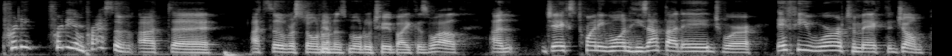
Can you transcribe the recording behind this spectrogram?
pretty pretty impressive at. Uh, at Silverstone yeah. on his Moto 2 bike as well. And Jake's 21. He's at that age where if he were to make the jump,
